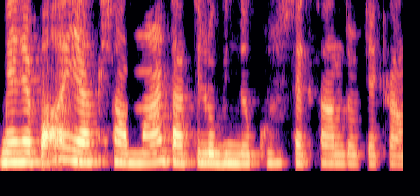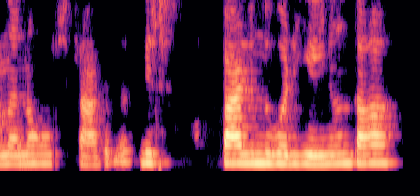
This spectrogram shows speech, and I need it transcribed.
Merhaba, iyi akşamlar. Daktilo 1984 ekranlarına hoş geldiniz. Bir Berlin Duvarı yayınının daha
